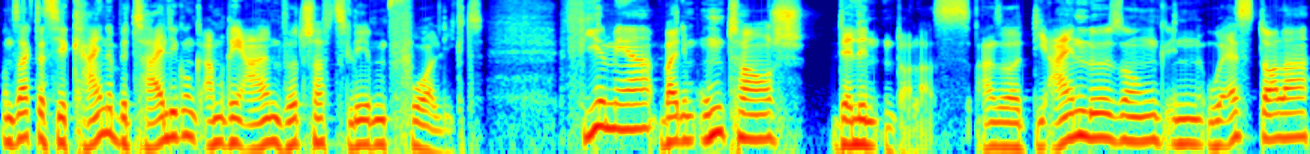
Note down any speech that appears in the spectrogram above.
und sagt, dass hier keine Beteiligung am realen Wirtschaftsleben vorliegt. Vielmehr bei dem Umtausch der Lindendollars. Also die Einlösung in US-Dollar,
